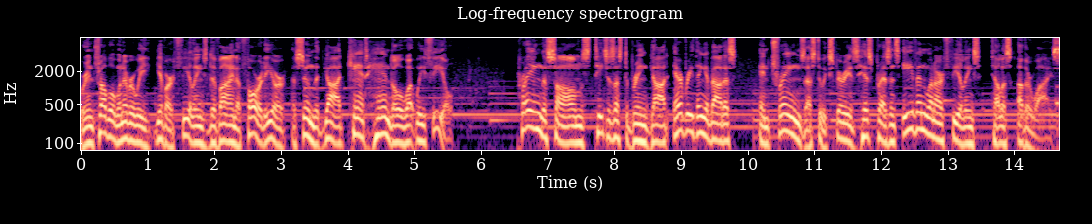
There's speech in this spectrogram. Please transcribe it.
We're in trouble whenever we give our feelings divine authority or assume that God can't handle what we feel. Praying the Psalms teaches us to bring God everything about us and trains us to experience His presence even when our feelings tell us otherwise.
